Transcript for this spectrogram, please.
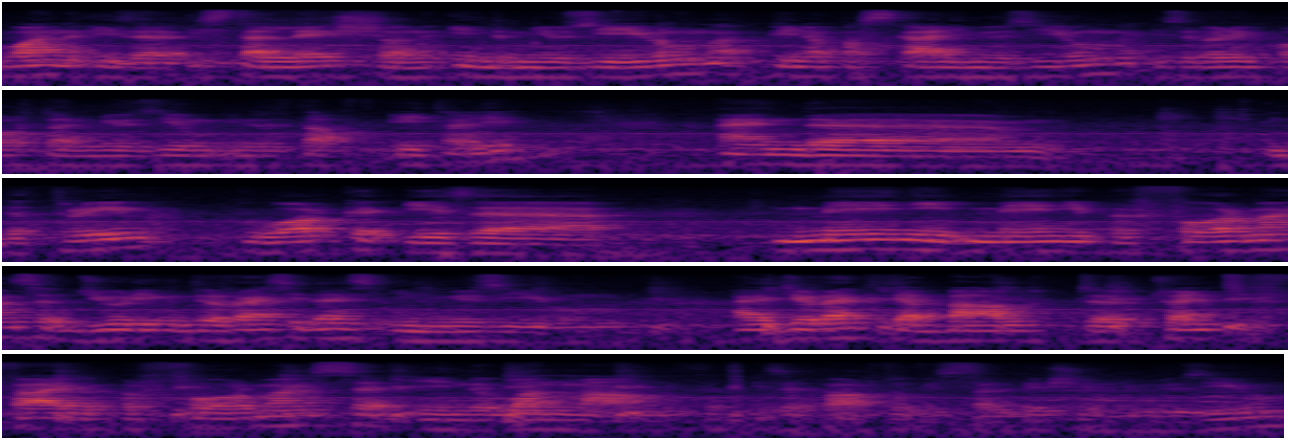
one is an installation in the museum, Pino Pascali Museum, is a very important museum in the south Italy. And um, the three work is uh, many, many performance during the residence in museum. I direct about uh, 25 performances in one month. Is a part of the museum.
